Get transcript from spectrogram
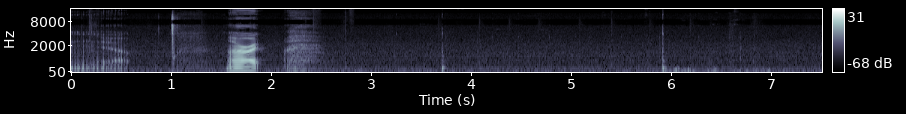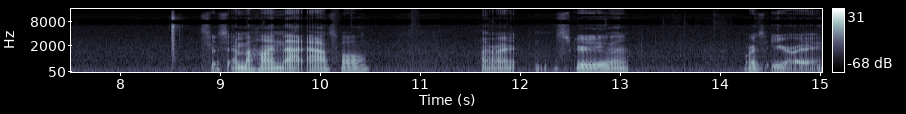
Mm, Yeah. All right. Actually, I'm behind that asshole. Alright, screw you then. Where's ERA?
